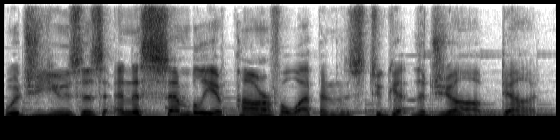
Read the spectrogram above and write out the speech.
which uses an assembly of powerful weapons to get the job done.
